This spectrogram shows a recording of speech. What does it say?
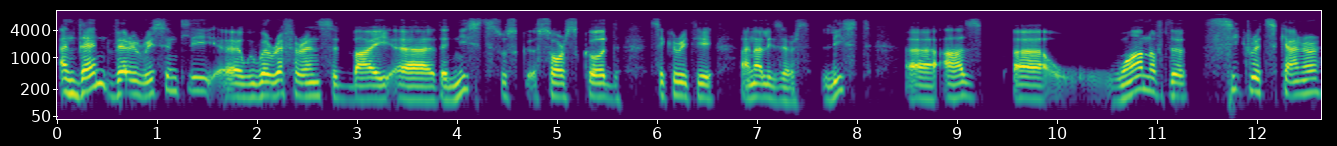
And then very recently, uh, we were referenced by uh, the NIST source code security analyzers list uh, as uh, one of the secret scanner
